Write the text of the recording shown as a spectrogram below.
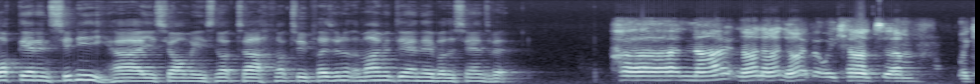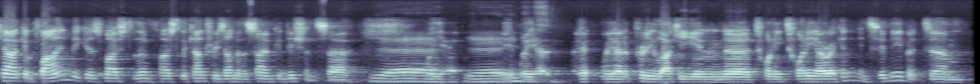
lockdown in Sydney, uh, you told me, it's not uh, not too pleasant at the moment down there by the sounds of it. Uh, no, no, no, no. But we can't um, we can't complain because most of the most of the country's under the same conditions. So yeah, we had, yeah, we had we had it pretty lucky in 2020, uh, I reckon, in Sydney, but. Um,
